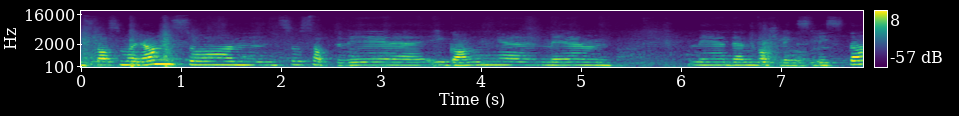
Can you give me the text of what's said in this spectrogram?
På onsdags morgen så, så satte vi i gang med, med den varslingslista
